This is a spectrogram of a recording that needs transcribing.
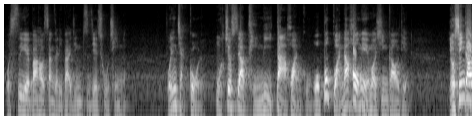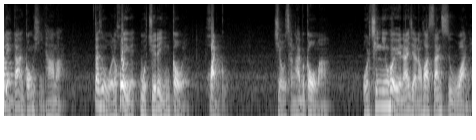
我四月八号上个礼拜已经直接出清了，我已经讲过了，我就是要停利大换股，我不管它后面有没有新高点，有新高点当然恭喜他嘛。但是我的会员，我觉得已经够了，换股九成还不够吗？我清音会员来讲的话，三十五万哎，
